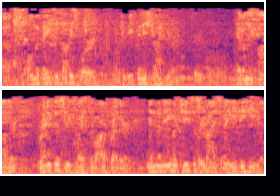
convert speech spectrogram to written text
Uh, on the basis of His Word, it can be finished right here. Heavenly Father, grant this request of our brother. In the name of Jesus Christ, may he be healed.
